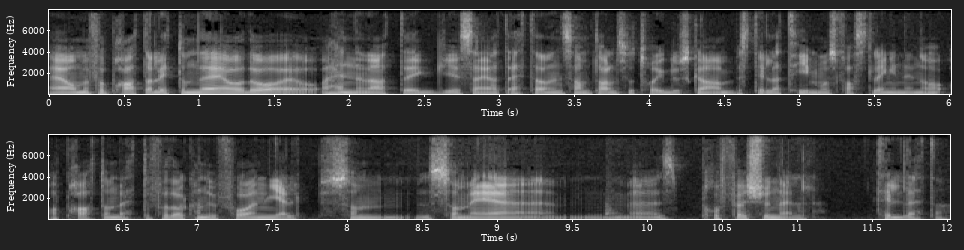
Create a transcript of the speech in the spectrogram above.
Eh, og vi får prate litt om det, og da hender det at jeg sier at etter den samtalen så tror jeg du skal bestille time hos fastlegen din og, og, prate om dette, for da kan du få en hjelp som, som er, er eh, profesjonell til dette.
